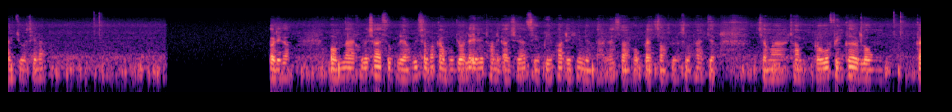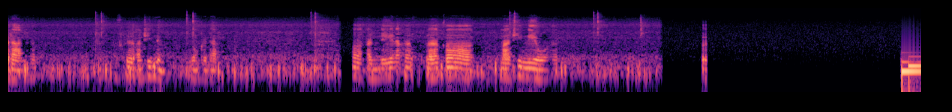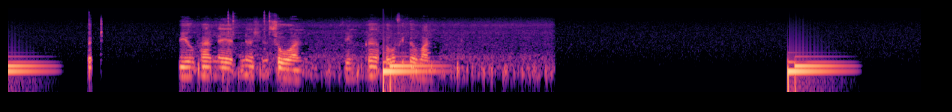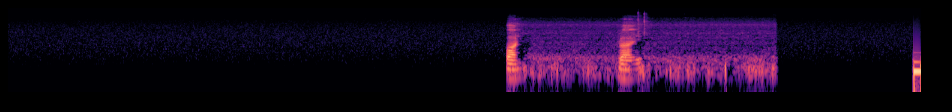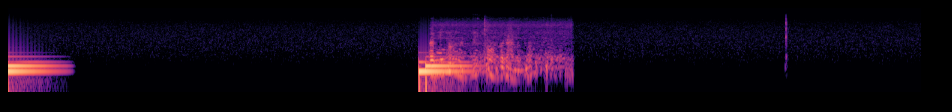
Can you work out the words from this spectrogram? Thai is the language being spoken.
กันอยู่สินะสวัสดีครับ ผมนายคุณชาติสุขเหลือง วิศวกรรมหุ่นยนต์และอิเล็กทรอนิกส์อาชีพสี่ปีภาคเรียนที่หนึ่งทหานักศึกษาหกแปดสองศูนย์ศูนย์ห้าเจ็ดจะมาทำ power finger ลงกระดาษนครับ เพื่ออันที่หนึ่งลงกระดาษก็อันนี้นะครับ แล้วก็มาที่ new ครับ วิวพาเลตเนื้อชิ้นส่วนฟิงเกอร์แล้วก็ฟิงเกอร์วันฟอนไรท์ ช่องกระดาษหรอกมั้ง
